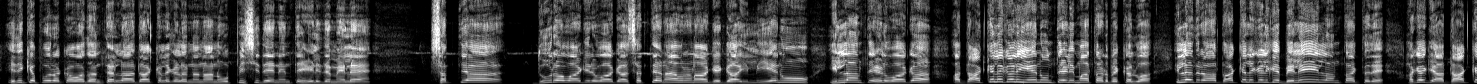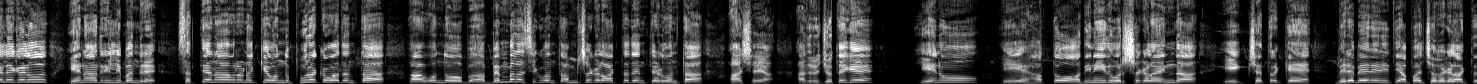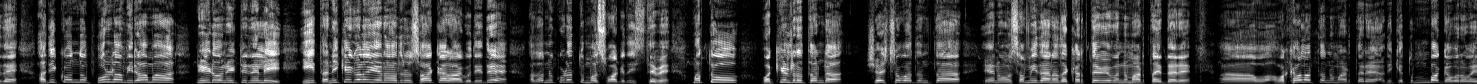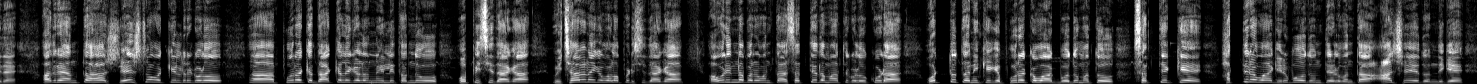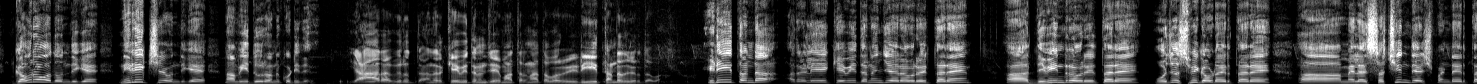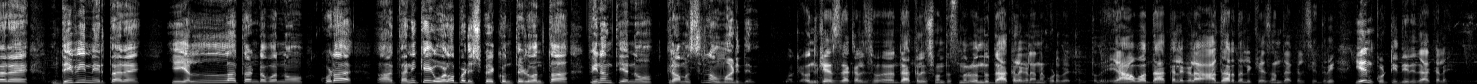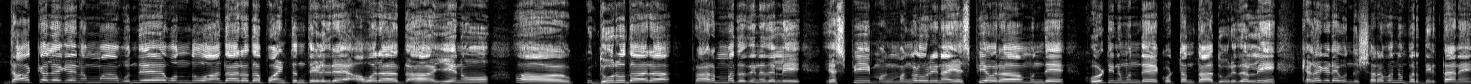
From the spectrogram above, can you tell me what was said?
ಇದಕ್ಕೆ ಪೂರಕವಾದಂತೆಲ್ಲ ದಾಖಲೆಗಳನ್ನು ನಾನು ಒಪ್ಪಿಸಿದ್ದೇನೆ ಅಂತ ಹೇಳಿದ ಮೇಲೆ ಸತ್ಯ ದೂರವಾಗಿರುವಾಗ, ಸತ್ಯ ಅನಾವರಣವಾಗಿಗ ಇಲ್ಲಿ ಏನೂ ಇಲ್ಲ ಅಂತ ಹೇಳುವಾಗ ಆ ದಾಖಲೆಗಳು ಏನು ಅಂತೇಳಿ ಮಾತಾಡಬೇಕಲ್ವಾ? ಇಲ್ಲಾಂದರೆ ಆ ದಾಖಲೆಗಳಿಗೆ ಬೆಲೆ ಇಲ್ಲ ಅಂತ ಆಗ್ತದೆ ಹಾಗಾಗಿ ಆ ದಾಖಲೆಗಳು ಏನಾದರೂ ಇಲ್ಲಿ ಬಂದರೆ ಸತ್ಯನಾವರಣಕ್ಕೆ ಒಂದು ಪೂರಕವಾದಂಥ ಒಂದು ಬೆಂಬಲ ಸಿಗುವಂಥ ಅಂಶಗಳು ಆಗ್ತದೆ ಅಂತ ಹೇಳುವಂಥ ಆಶಯ. ಅದರ ಜೊತೆಗೆ ಏನು ಈ ಹತ್ತು ಹದಿನೈದು ವರ್ಷಗಳಿಂದ ಈ ಕ್ಷೇತ್ರಕ್ಕೆ ಬೇರೆ ಬೇರೆ ರೀತಿಯ ಅಪಚಾರಗಳಾಗ್ತದೆ. ಅದಕ್ಕೊಂದು ಪೂರ್ಣ ವಿರಾಮ ನೀಡುವ ನಿಟ್ಟಿನಲ್ಲಿ ಈ ತನಿಖೆಗಳು ಏನಾದರೂ ಸಹಕಾರ ಆಗೋದಿದ್ರೆ ಅದನ್ನು ಕೂಡ ತುಂಬ ಸ್ವಾಗತಿಸ್ತೇವೆ. ಮತ್ತು ವಕೀಲರ ತಂಡ ಶ್ರೇಷ್ಠವಾದಂಥ ಏನು ಸಂವಿಧಾನದ ಕರ್ತವ್ಯವನ್ನು ಮಾಡ್ತಾ ಇದ್ದಾರೆ ವಕಾಲತ್ತನ್ನು ಮಾಡ್ತಾರೆ, ಅದಕ್ಕೆ ತುಂಬ ಗೌರವ ಇದೆ. ಆದರೆ ಅಂತಹ ಶ್ರೇಷ್ಠ ವಕೀಲರುಗಳು ಪೂರಕ ದಾಖಲೆಗಳನ್ನು ಇಲ್ಲಿ ತಂದು ಒಪ್ಪಿಸಿದಾಗ, ವಿಚಾರಣೆಗೆ ಒಳಪಡಿಸಿದಾಗ, ಅವರಿಂದ ಬರುವಂಥ ಸತ್ಯದ ಮಾತುಗಳು ಕೂಡ ಒಟ್ಟು ತನಿಖೆಗೆ ಪೂರಕವಾಗ್ಬೋದು ಮತ್ತು ಸತ್ಯಕ್ಕೆ ಹತ್ತಿರವಾಗಿರ್ಬೋದು ಅಂತ ಹೇಳುವಂಥ ಆಶಯದೊಂದಿಗೆ, ಗೌರವದೊಂದಿಗೆ, ನಿರೀಕ್ಷೆಯೊಂದಿಗೆ ನಾವು ಈ ದೂರನ್ನು ಕೊಟ್ಟಿದ್ದೇವೆ. ಯಾರ ವಿರುದ್ಧ? ಅಂದರೆ ಕೆ ವಿ ಧನಂಜಯ ಮಾತ್ರನಾ ಅಥವಾ ಇಡೀ ತಂಡದ ವಿರುದ್ಧವ? ಇಡೀ ತಂಡ ಅದರಲ್ಲಿ ಕೆ ವಿ ಧನಂಜಯರವರು ಇರ್ತಾರೆ ದಿವೀನ್ರವರು ಇರ್ತಾರೆ ಓಜಸ್ವಿ ಗೌಡ ಇರ್ತಾರೆ ಆಮೇಲೆ ಸಚಿನ್ ದೇಶಪಾಂಡೆ ಇರ್ತಾರೆ ದಿವೀನ್ ಇರ್ತಾರೆ. ಈ ಎಲ್ಲ ತಂಡವನ್ನು ಕೂಡ ತನಿಖೆಗೆ ಒಳಪಡಿಸಬೇಕು ಅಂತ ಹೇಳುವಂಥ ವಿನಂತಿಯನ್ನು ಗ್ರಾಮಸ್ಥರು ನಾವು ಮಾಡಿದ್ದೇವೆ. ಓಕೆ ಒಂದು ಕೇಸ್ ದಾಖಲಿಸುವ ದಾಖಲಿಸುವಂಥ ಸಂದರ್ಭ ಒಂದು ದಾಖಲೆಗಳನ್ನು ಕೊಡಬೇಕಾಗ್ತದೆ. ಯಾವ ದಾಖಲೆಗಳ ಆಧಾರದಲ್ಲಿ ಕೇಸನ್ನು ದಾಖಲಿಸಿದ್ರಿ? ಏನು ಕೊಟ್ಟಿದ್ದೀರಿ ದಾಖಲೆ? ದಾಖಲೆಗೆ ನಮ್ಮ ಒಂದೇ ಒಂದು ಆಧಾರದ ಪಾಯಿಂಟ್ ಅಂತ ಹೇಳಿದರೆ ಅವರ ಏನು ದೂರುದಾರ ಪ್ರಾರಂಭದ ದಿನದಲ್ಲಿ ಎಸ್ ಪಿ ಮಂಗಳೂರಿನ ಎಸ್ ಪಿ ಅವರ ಮುಂದೆ, ಕೋರ್ಟಿನ ಮುಂದೆ ಕೊಟ್ಟಂಥ ದೂರದಲ್ಲಿ ಕೆಳಗಡೆ ಒಂದು ಶರವನ್ನು ಬರೆದಿರ್ತಾನೆ.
